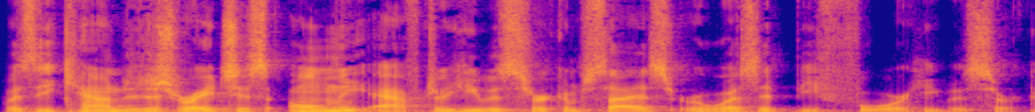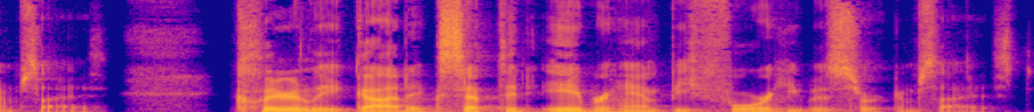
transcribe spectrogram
Was he counted as righteous only after he was circumcised, or was it before he was circumcised? Clearly, God accepted Abraham before he was circumcised.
